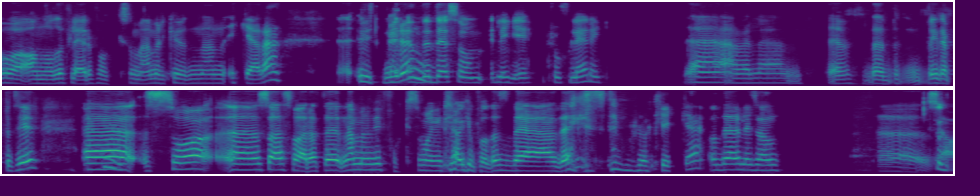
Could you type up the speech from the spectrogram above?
å anholde flere folk som er mørke i huden enn ikke er det, uh, uten grunn. Er det det som ligger i profilering? Det er vel det, det begrepet betyr. Uh, så, så, er svaret at nei, men vi får ikke så mange klager på det, så det, det stemmer nok ikke. Og det er liksom uh, så, ja.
